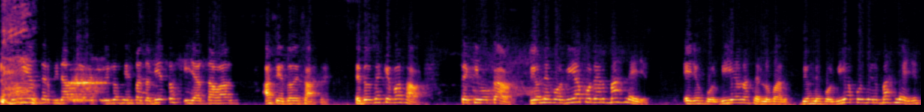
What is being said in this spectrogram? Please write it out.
no habían terminado de recibir los diez mandamientos y ya estaban haciendo desastres. Entonces, ¿qué pasaba? Se equivocaban. Dios les volvía a poner más leyes. Ellos volvían a hacerlo mal. Dios les volvía a poner más leyes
